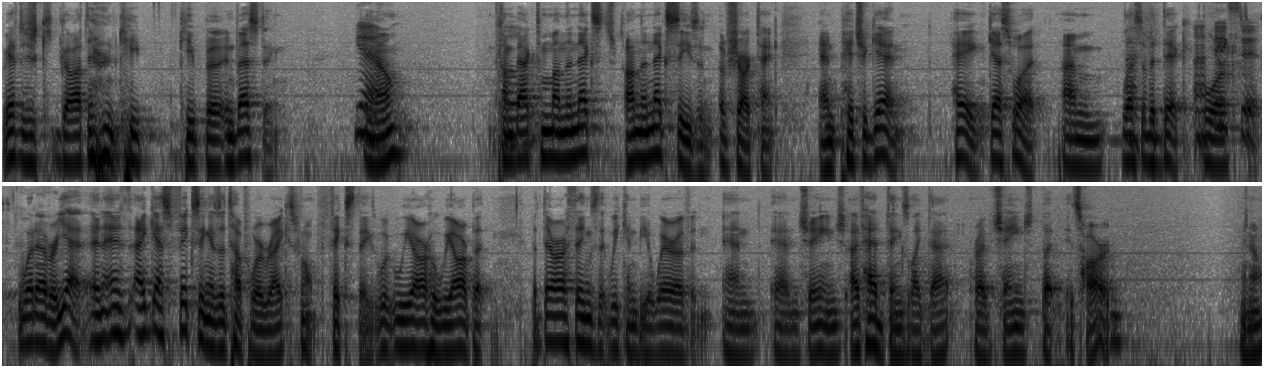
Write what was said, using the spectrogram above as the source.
We have to just keep, go out there and keep keep uh, investing. Yeah. You know, come Well- back to 'em on the next on the next season of Shark Tank and pitch again. Hey, guess what? I'm less I of a dick, I or fixed it. whatever. Yeah, and, and I guess fixing is a tough word, right? Because we don't fix things. We, we are who we are, but but there are things that we can be aware of and and and change. I've had things like that where I've changed, but it's hard. You know.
